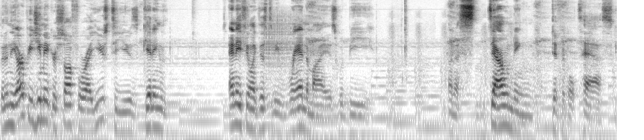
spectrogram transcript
But in the RPG Maker software I used to use, getting anything like this to be randomized would be an astounding difficult task.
